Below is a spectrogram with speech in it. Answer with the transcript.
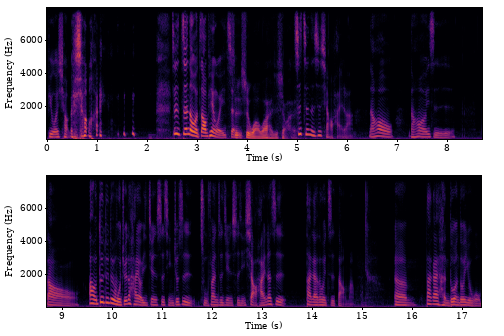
比我小的小孩，这是真的，我照片为证。是是娃娃还是小孩？是真的是小孩啦。然后，然后一直到哦，对对对，我觉得还有一件事情，就是煮饭这件事情，小孩那是大家都会知道嘛，嗯。大概很多人都以为我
